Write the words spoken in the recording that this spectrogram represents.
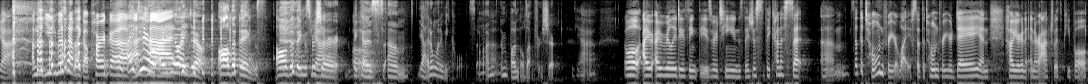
Yeah i'm like you, you must have like a parka I a do, hat. I do, I do. All the things, all the things for Yeah. sure. Because um, yeah, I don't want to be cold, so I'm I'm bundled up for sure. Yeah. Well, I, I really do think these routines, they just, they kind of set, um, set the tone for your life, set the tone for your day and how you're going to interact with people.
